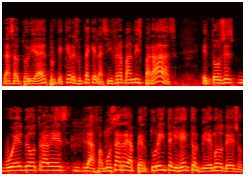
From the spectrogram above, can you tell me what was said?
las autoridades porque es que resulta que las cifras van disparadas. Entonces vuelve otra vez la famosa reapertura inteligente, olvidémonos de eso.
